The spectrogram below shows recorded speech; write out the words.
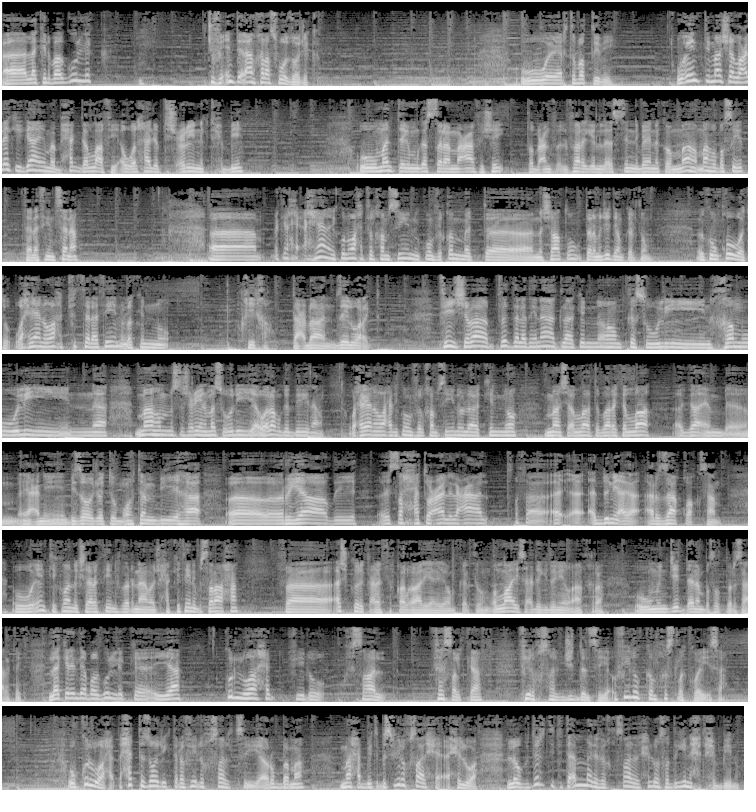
آه لكن بقول لك شوفي أنت الآن خلاص هو زوجك. وارتبطتي به وانت ما شاء الله عليك قايمة بحق الله فيه أول حاجة بتشعرين إنك تحبيه. وما أنت مقصرة معاه في شيء. طبعا الفرق السن بينكم ما ما هو بسيط. 30 سنة. آه لكن أحيانا يكون واحد في الخمسين ويكون في قمة آه نشاطه. ترى من جد يا ام كلثوم. ويكون قوته. واحيانا واحد في الثلاثين ولكنه خيخة تعبان زي الورق. في شباب في الثلاثينات لكنهم كسولين خمولين ما هم مستشعرين المسؤولية ولا مقدرينها وأحيانا واحد يكون في الخمسين ولكنه ما شاء الله تبارك الله قائم يعني بزوجته مهتم بها آه، رياضي صحته عال العال. فالدنيا أرزاق وأقسام. وإنت كونك شاركتيني في برنامج حكيتيني بصراحة فأشكرك على الثقة الغالية يا ام كلثوم والله يسعدك دنيا وآخرة. ومن جد أنا انبسطت برسالتك. لكن اللي أبغى أقول لك إياه كل واحد في له خصال فيصل كاف في له خصال جدا سيئه وفي له كم خصلة كويسة. وكل واحد حتى زوجك ترى في له خصال سيئه ربما ما حبيت بس في له خصال حلوة. لو قدرتي تتأملي في الخصال الحلوة صدقيني حتحبينه.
